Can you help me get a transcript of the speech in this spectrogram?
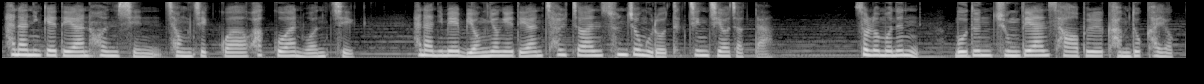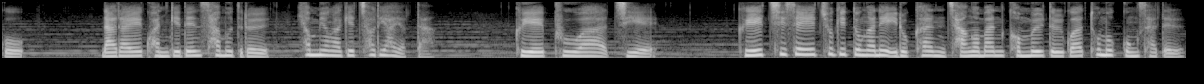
하나님께 대한 헌신, 정직과 확고한 원칙, 하나님의 명령에 대한 철저한 순종으로 특징 지어졌다. 솔로몬은 모든 중대한 사업을 감독하였고 나라에 관계된 사무들을 현명하게 처리하였다. 그의 부와 지혜, 그의 치세의 초기 동안에 이룩한 장엄한 건물들과 토목공사들,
